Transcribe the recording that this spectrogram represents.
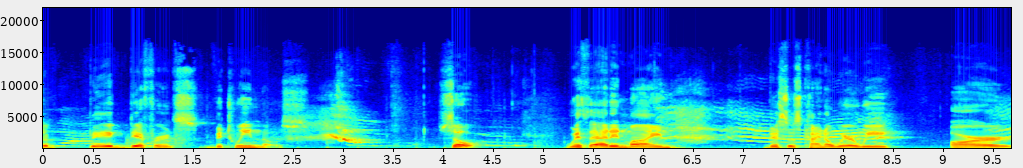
a big difference between those. So, with that in mind, this is kind of where we are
